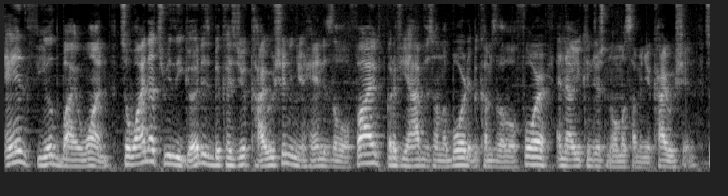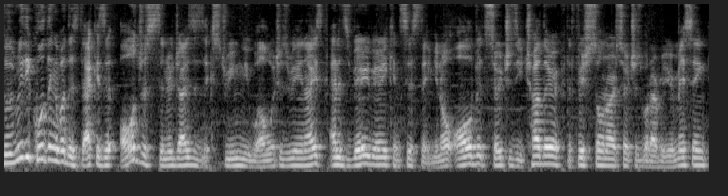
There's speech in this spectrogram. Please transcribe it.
and field by 1. So why that's really good is because your Kairyu-Shin in your hand is level 5. But if you have this on the board, it becomes level 4. And now you can just normal summon your Kairyu-Shin. So the really cool thing about this deck is it all just synergizes extremely well, which is really nice, and it's very, very consistent. You know, all of it searches each other. The fish sonar searches whatever you're missing.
